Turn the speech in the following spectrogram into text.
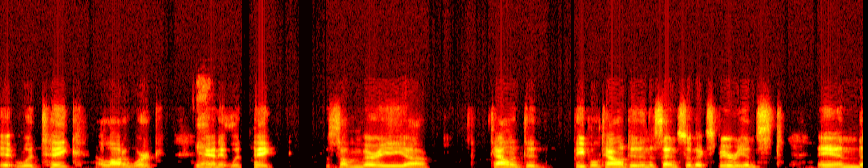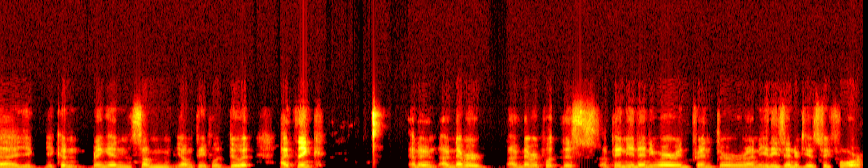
it would take a lot of work yeah. and it would take some very uh, talented people, talented in the sense of experienced, and uh, you, you couldn't bring in some young people to do it. I think, and I, I've never I've never put this opinion anywhere in print or any of these interviews before,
